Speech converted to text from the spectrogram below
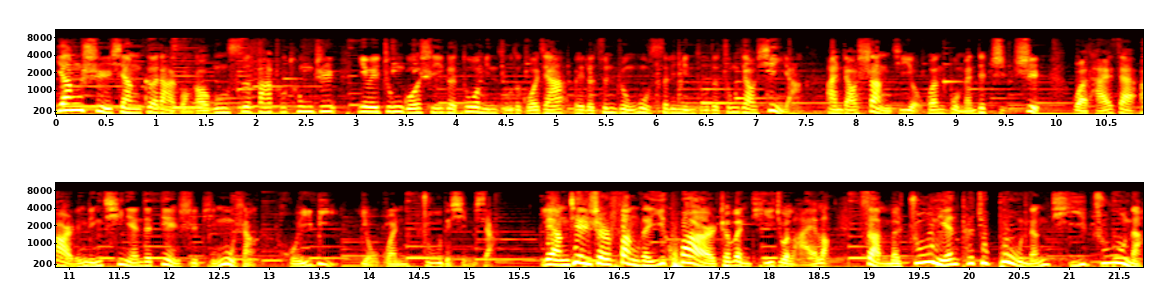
央视向各大广告公司发出通知，因为中国是一个多民族的国家，为了尊重穆斯林民族的宗教信仰，按照上级有关部门的指示，我台在二零零七年的电视屏幕上回避有关猪的形象。两件事放在一块儿，这问题就来了：怎么猪年它就不能提猪呢？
